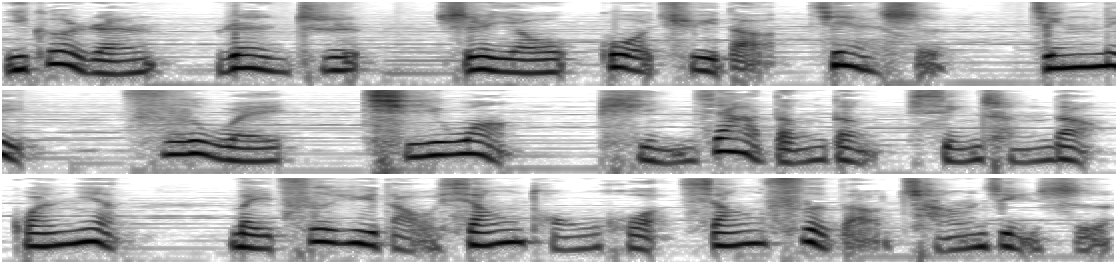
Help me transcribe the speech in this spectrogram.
一个人认知。是由过去的见识、经历、思维、期望、评价等等形成的观念。每次遇到相同或相似的场景时，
